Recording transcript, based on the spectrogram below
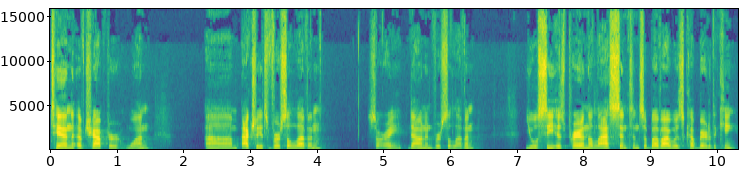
10 of chapter 1. Um, actually, it's verse 11. Sorry, down in verse 11. You will see his prayer in the last sentence above I was cupbearer to the king.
